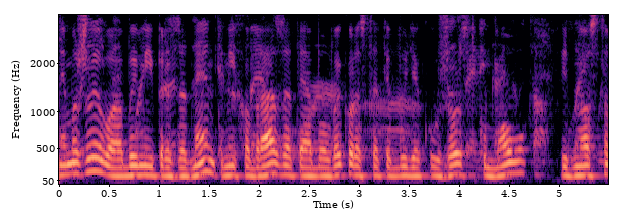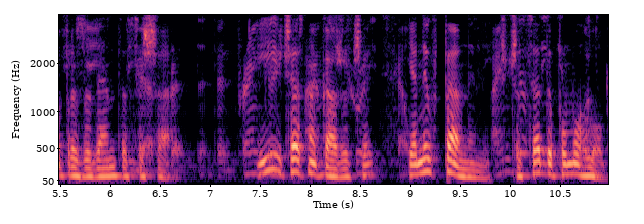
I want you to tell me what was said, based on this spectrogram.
Неможливо, аби мій президент міг образити або використати будь-яку жорстку мову відносно президента США. І, чесно кажучи, я не впевнений, що це допомогло б.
